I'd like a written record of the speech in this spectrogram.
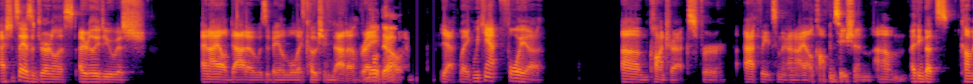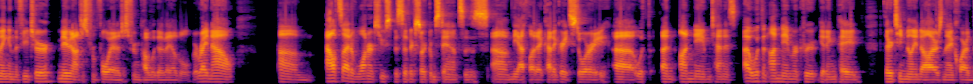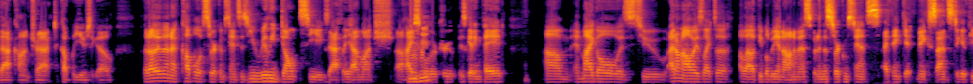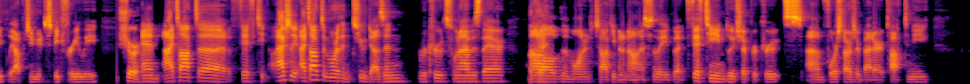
I should say as a journalist, I really do wish NIL data was available like coaching data, right? No doubt. yeah, like we can't FOIA um, contracts for athletes and their NIL compensation. Um, I think that's coming in the future. Maybe not just from FOIA, just from public available. But right now, um, outside of one or two specific circumstances, um, the Athletic had a great story uh, with an unnamed tennis uh, with an unnamed recruit getting paid thirteen million dollars, and they acquired that contract a couple years ago. But other than a couple of circumstances, you really don't see exactly how much a high mm-hmm. school recruit is getting paid. Um, and my goal is to, I don't always like to allow people to be anonymous, but in this circumstance, I think it makes sense to give people the opportunity to speak freely. Sure. And I talked to 15, actually, I talked to more than two dozen recruits when I was there. Not okay. all of them wanted to talk even anonymously, but 15 blue chip recruits, um, four stars or better, talked to me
